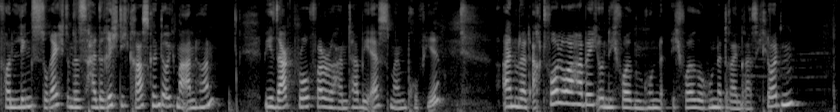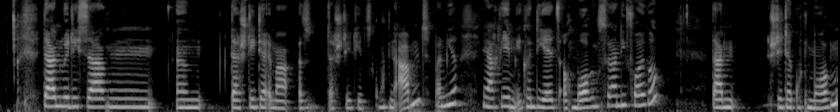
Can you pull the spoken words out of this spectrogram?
von links zu rechts und das ist halt richtig krass, könnt ihr euch mal anhören. Wie gesagt, Profile Hunter BS, mein Profil. 108 Follower habe ich und ich folge, 100, ich folge 133 Leuten. Dann würde ich sagen, ähm, da steht ja immer, also da steht jetzt guten Abend bei mir. Je nachdem, ihr könnt die jetzt auch morgens hören, die Folge. Dann steht da guten Morgen.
